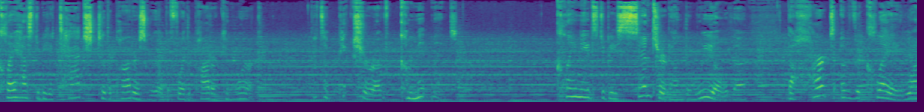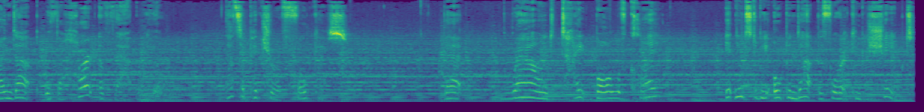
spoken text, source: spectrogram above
Clay has to be attached to the potter's wheel before the potter can work. That's a picture of commitment. Clay needs to be centered on the wheel, the, the heart of the clay lined up with the heart of that wheel. That's a picture of focus. That round, tight ball of clay, it needs to be opened up before it can be shaped.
